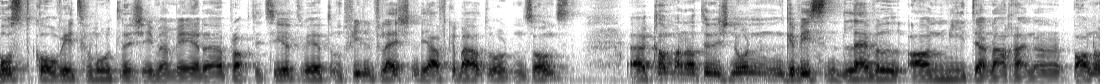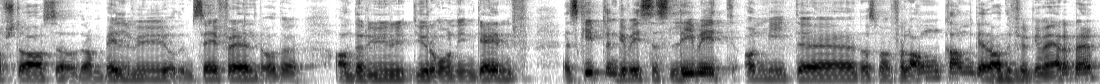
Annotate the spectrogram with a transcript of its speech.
post-Covid vermutlich immer mehr äh, praktiziert wird und vielen Flächen, die aufgebaut wurden sonst, äh, kann man natürlich nur einen gewissen Level an Miete nach einer Bahnhofstraße oder am Bellevue oder im Seefeld oder an der Rue du Rhône in Genf. Es gibt ein gewisses Limit an Miete, das man verlangen kann, gerade für Gewerbe.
